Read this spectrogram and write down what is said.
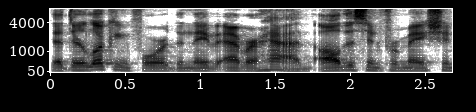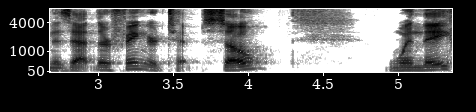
that they're looking for than they've ever had. All this information is at their fingertips. So when they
